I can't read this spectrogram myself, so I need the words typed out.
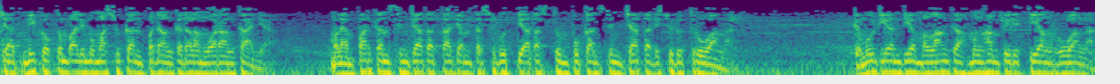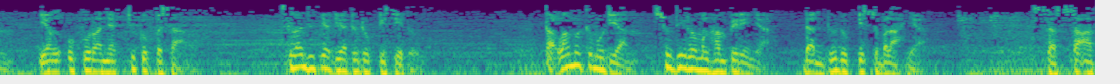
Jatmiko kembali memasukkan pedang ke dalam warangkanya, melemparkan senjata tajam tersebut di atas tumpukan senjata di sudut ruangan. Kemudian dia melangkah menghampiri tiang ruangan yang ukurannya cukup besar. Selanjutnya dia duduk di situ. Tak lama kemudian, Sudiro menghampirinya dan duduk di sebelahnya. Sesaat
